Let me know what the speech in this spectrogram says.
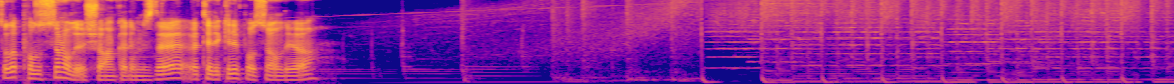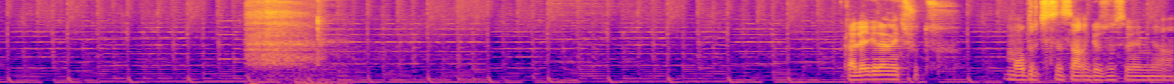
Sonra pozisyon oluyor şu an kalemizde ve tehlikeli pozisyon oluyor. Kaleye gelen ilk şut. Modric'sin sen gözünü seveyim ya.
